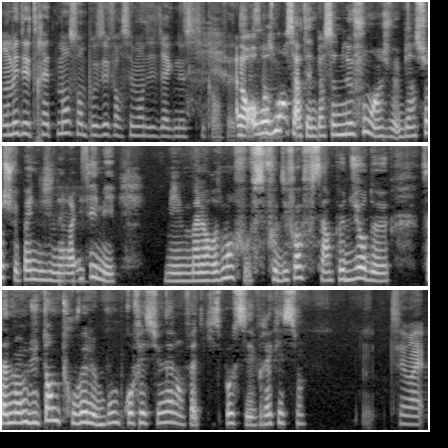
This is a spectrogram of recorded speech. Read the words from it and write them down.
on met des traitements sans poser forcément des diagnostics en fait. Alors heureusement, certaines personnes le font. Hein. Je, bien sûr, je fais pas une généralité, mais mais malheureusement, faut, faut des fois, c'est un peu dur de. Ça demande du temps de trouver le bon professionnel en fait qui se pose ces vraies questions. C'est vrai.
